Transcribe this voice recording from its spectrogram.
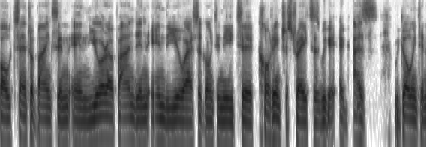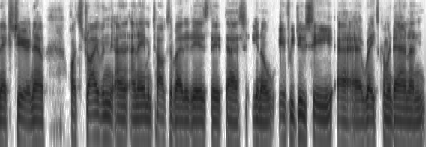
both central banks in, in Europe and in, in the US are going to need to cut interest rates as we get, as we go into next year. Now, what's driving and, and Eamon talks about it is that, that you know if we do see uh, rates coming down and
